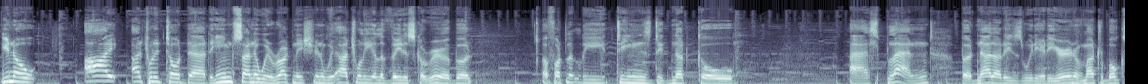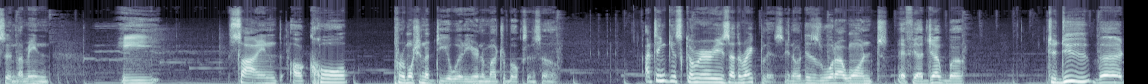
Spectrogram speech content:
You know, I actually thought that him signing with Roc Nation will actually elevate his career, but unfortunately things did not go as planned. But now that he's with Eddie Hearn of Matchroom Boxing, I mean, he signed a co promotional deal with Eddie Hearn of Matchroom Boxing, so I think his career is at the right place. You know, this is what I want Efe Ajagba to do, but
